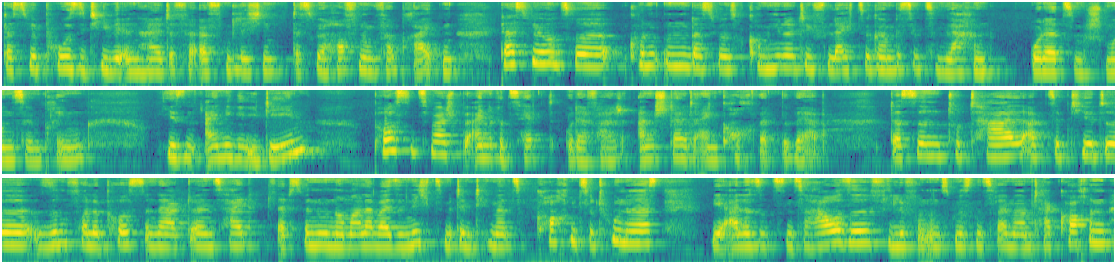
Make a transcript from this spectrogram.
dass wir positive Inhalte veröffentlichen, dass wir Hoffnung verbreiten, dass wir unsere Kunden, dass wir unsere Community vielleicht sogar ein bisschen zum Lachen oder zum Schmunzeln bringen. Hier sind einige Ideen. Poste zum Beispiel ein Rezept oder veranstalte einen Kochwettbewerb. Das sind total akzeptierte, sinnvolle Posts in der aktuellen Zeit, selbst wenn du normalerweise nichts mit dem Thema Kochen zu tun hast. Wir alle sitzen zu Hause, viele von uns müssen zweimal am Tag kochen.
